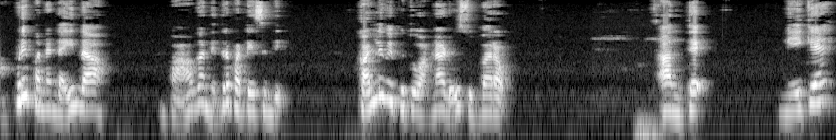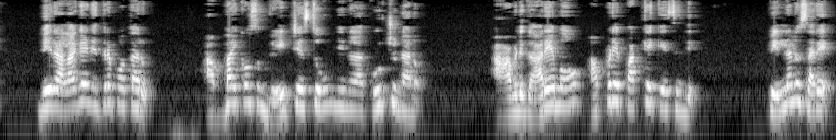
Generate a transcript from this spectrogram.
అప్పుడే పన్నెండు అయిందా బాగా నిద్ర పట్టేసింది. కళ్ళు విప్పుతూ అన్నాడు సుబ్బారావు. అంతే. నీకే? మీరు అలాగే నిద్రపోతారు. అబ్బాయి కోసం వెయిట్ చేస్తూ నేను అలా కూర్చున్నాను. ఆవిడ గారేమో అప్పుడే పక్కెక్కేసింది. పిల్లలు సరే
